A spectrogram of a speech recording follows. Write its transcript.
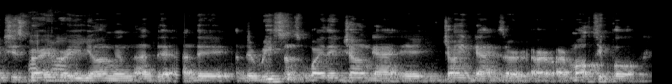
which is very, young. very young. And, and, the, and, the, and the reasons why they join, gang, uh, join gangs are, are, are multiple,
